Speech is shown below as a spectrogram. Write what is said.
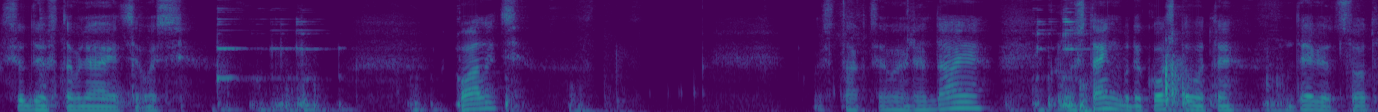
Сюди вставляється ось палець. Ось так це виглядає. Кронштейн буде коштувати 900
